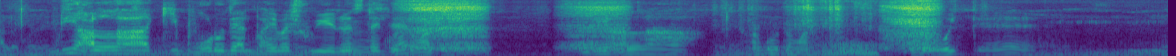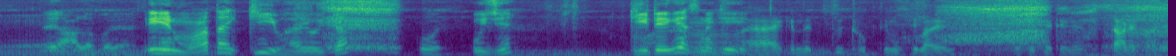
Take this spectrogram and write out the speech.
আলো করে। উড়ি আল্লাহ কি বড় দেখ ভাই ভাই শুয়ে রয়েছে তাই দেখ। উড়ি আল্লাহ। তোমার ওই এই আলো করে এই এর মাথায় কি ভাই ওইটা? কই? ওই যে কিটে গেছ নাকি? হ্যাঁ কিন্তু তুই ঢুকতি মুক্তি ভাই কেটে কেটে গেছে তারে ফারে।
